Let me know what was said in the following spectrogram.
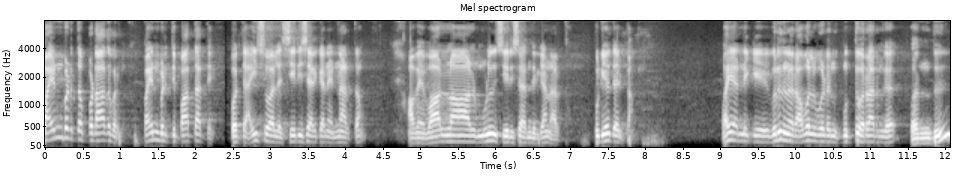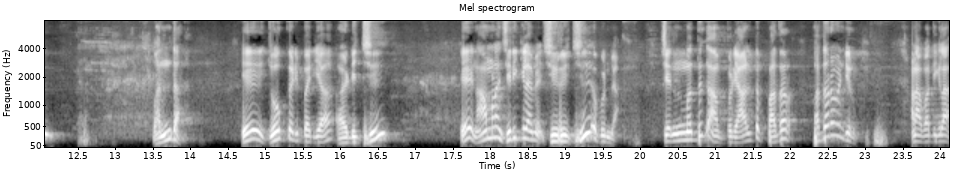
பயன்படுத்தப்படாதவர்கள். பயன்படுத்தி பார்த்தா தெரியும். ஒருத்தன் ஐஸ்வாலில் சீரியஸாக இருக்கான்னு என்ன அர்த்தம்? அவன் வாழ்நாள் முழு சீரியஸாக இருந்திருக்கான்னு அர்த்தம். இப்படியே தரிப்பான் வய அன்னைக்கு விருதுநர் அவல் வீடனுக்கு முத்து வர்றாருங்க. வந்து வந்தா. ஏய் ஜோக் அடிப்பாரியா? அடிச்சு. ஏய் நாமெல்லாம் சிரிக்கலாமே. சிரிச்சு அப்படின்பா ஜென்மத்துக்கு அப்படி ஆள்கிட்ட பதற பதற வேண்டியிருக்கும். ஆனால் பார்த்தீங்களா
